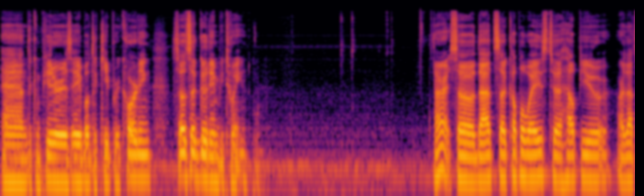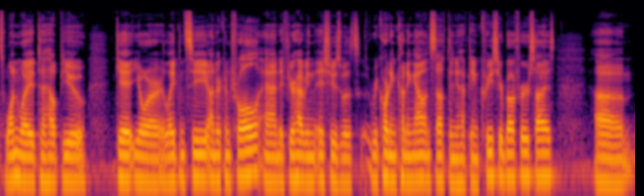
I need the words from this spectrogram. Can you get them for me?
and the computer is able to keep recording, so it's a good in between. All right, so that's a couple ways to help you, or that's one way to help you get your latency under control. And if you're having issues with recording cutting out and stuff, then you have to increase your buffer size. Um,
